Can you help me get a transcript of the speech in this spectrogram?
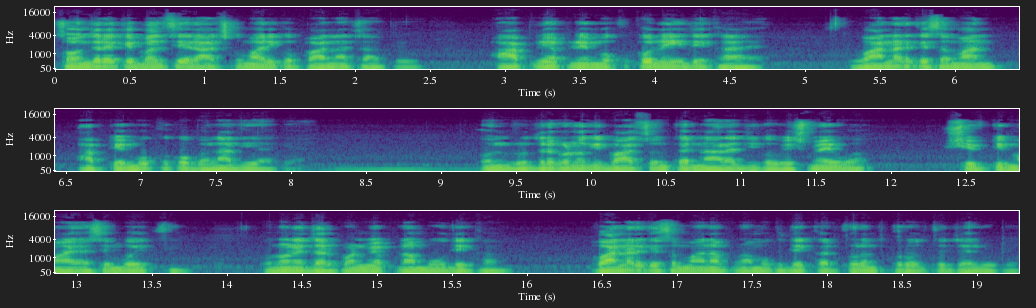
सौंदर्य के बल से राजकुमारी को पाना चाहते हो। आपने अपने मुख को नहीं देखा है। वानर के समान आपके मुख को बना दिया गया है। उन रुद्रगणों की बात सुनकर नारद जी को विस्मय हुआ। शिव की माया से मोहित थे। उन्होंने दर्पण में अपना मुँह देखा। वानर के समान अपना मुख देखकर तुरंत क्रोध से जल उठे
